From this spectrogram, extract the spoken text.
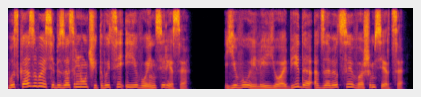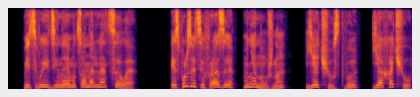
Высказываясь, обязательно учитывайте и его интересы. Его или ее обида отзовется и в вашем сердце, ведь вы единое эмоциональное целое. Используйте фразы «мне нужно», «я чувствую», «я хочу»,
